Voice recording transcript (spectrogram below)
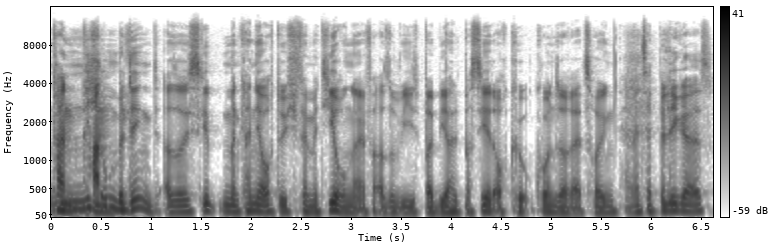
kann- nicht kann. unbedingt. Also es gibt, man kann ja auch durch Fermentierung einfach, also wie es bei Bier halt passiert, auch Ko- Kohlensäure erzeugen. Ja, Wenn es halt billiger ist.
